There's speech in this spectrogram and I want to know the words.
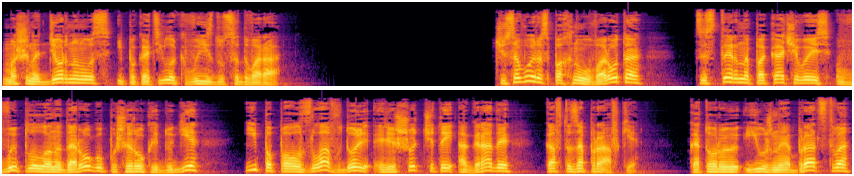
машина дернулась и покатила к выезду со двора. Часовой распахнул ворота — Цистерна, покачиваясь, выплыла на дорогу по широкой дуге и поползла вдоль решетчатой ограды к автозаправке, которую Южное Братство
